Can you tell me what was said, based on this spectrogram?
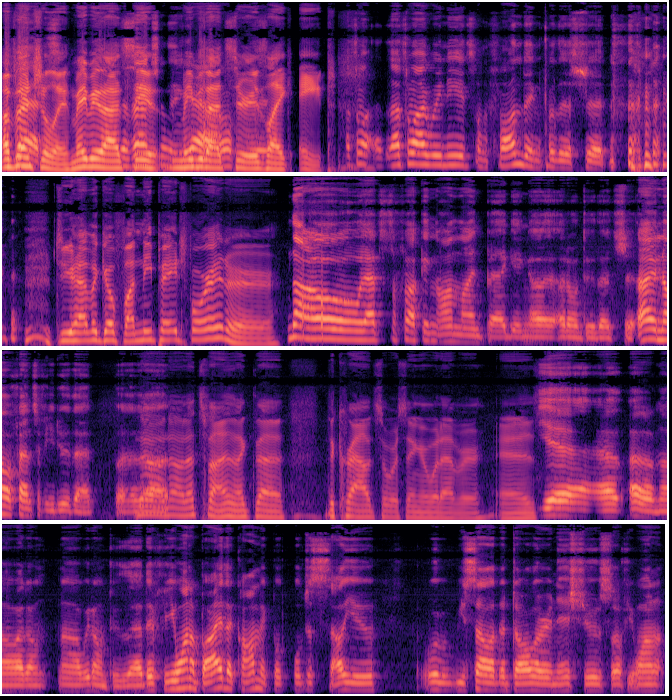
Eventually, maybe that's Eventually, maybe yeah, that series like eight. That's why. That's why we need some funding for this shit. Do you have a GoFundMe page for it, or no, that's the fucking online begging. I, I don't do that shit. I no offense if you do that, but no? uh, No, that's fine. Like the the crowdsourcing or whatever is. yeah, I, I don't know. I don't. No, we don't do that. If you want to buy the comic book, we'll just sell you. We we sell it a dollar an issue. So if you want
